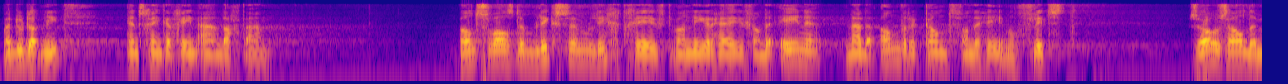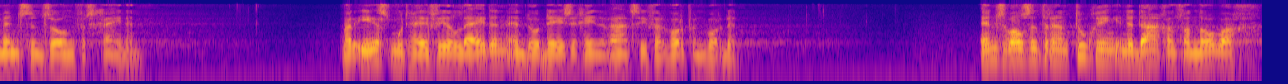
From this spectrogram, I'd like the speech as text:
Maar doe dat niet en schenk er geen aandacht aan. Want zoals de bliksem licht geeft wanneer hij van de ene naar de andere kant van de hemel flitst, zo zal de mensenzoon verschijnen. Maar eerst moet hij veel lijden en door deze generatie verworpen worden. En zoals het eraan toeging in de dagen van Noach,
